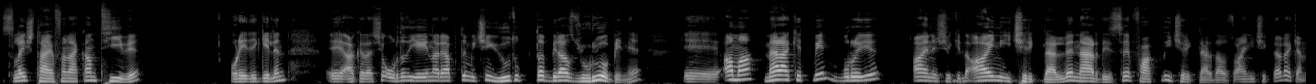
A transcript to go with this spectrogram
slash Tayfun Erkan TV. Oraya da gelin Ee, arkadaşlar. Orada da yayınlar yaptığım için YouTube'da biraz yoruyor beni. Ee, ama merak etmeyin burayı aynı şekilde aynı içeriklerle neredeyse farklı içerikler daha doğrusu aynı içerikler derken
